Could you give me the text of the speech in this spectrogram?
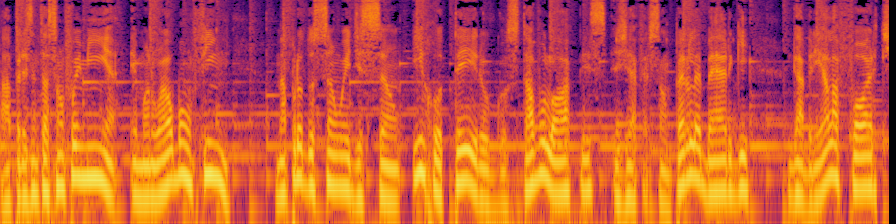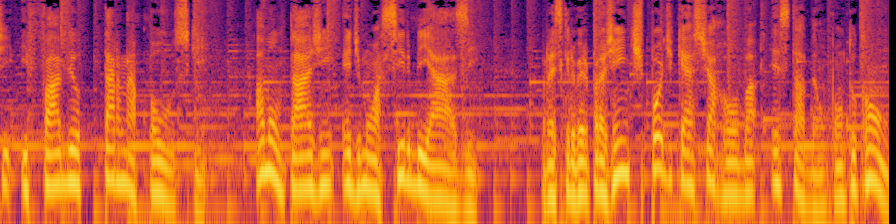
A apresentação foi minha, Emanuel Bonfim. Na produção, edição e roteiro, Gustavo Lopes, Jefferson Perleberg, Gabriela Forte e Fábio Tarnapolsky. A montagem é de Moacir Biasi. Para escrever para a gente, podcast@estadão.com.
